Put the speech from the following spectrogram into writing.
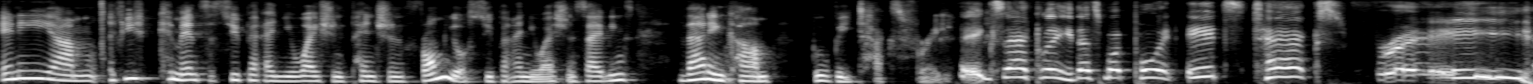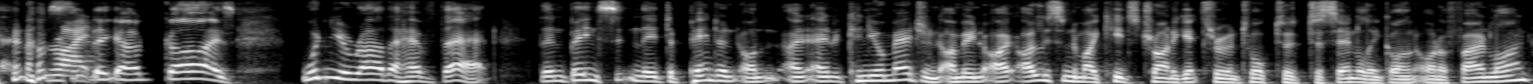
any um, if you commence a superannuation pension from your superannuation savings, that income will be tax free. Exactly. That's my point. It's tax free. And I'm right. sitting there going, guys, wouldn't you rather have that than being sitting there dependent on? And, and can you imagine? I mean, I, I, listen to my kids trying to get through and talk to, to Centrelink on, on a phone line.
